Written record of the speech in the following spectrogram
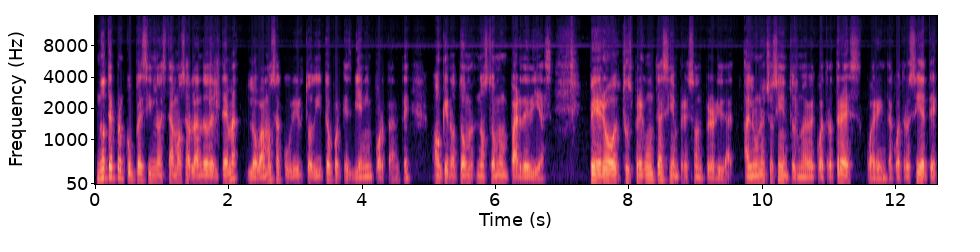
No te preocupes si no estamos hablando del tema, lo vamos a cubrir todito porque es bien importante, aunque nos tome un par de días. Pero tus preguntas siempre son prioridad. Al 1-800-943-4047,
